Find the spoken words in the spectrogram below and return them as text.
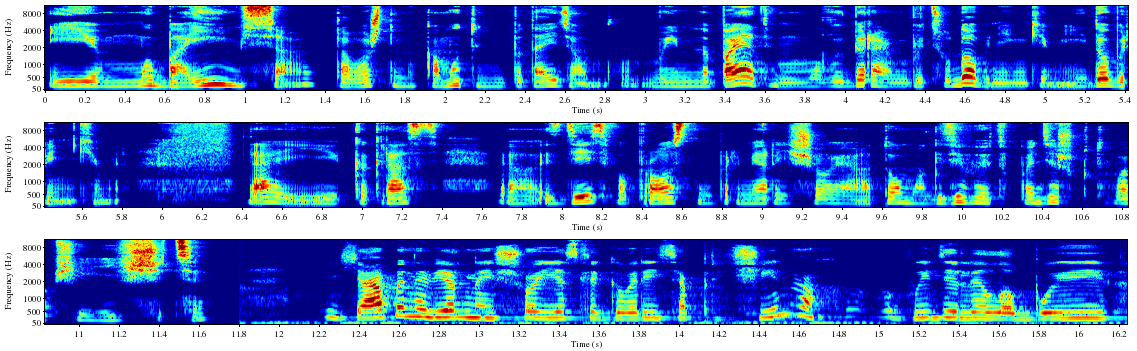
И мы боимся того, что мы кому-то не подойдем. Именно поэтому мы выбираем быть удобненькими и добренькими. Да, и как раз э, здесь вопрос, например, еще и о том, а где вы эту поддержку-то вообще ищете? Я бы, наверное, еще, если говорить о причинах, выделила бы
